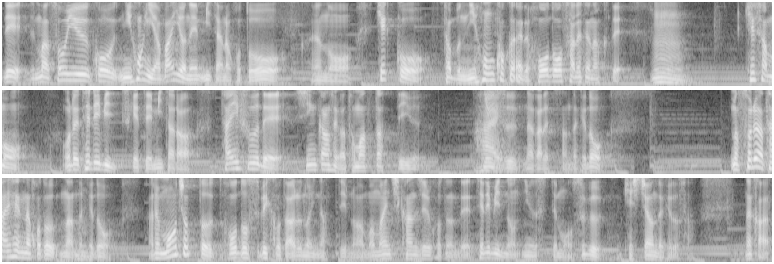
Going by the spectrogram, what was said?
でまあ、そういうこう日本やばいよねみたいなことをあの結構多分日本国内で報道されてなくてうん。今朝も俺テレビつけてみたら台風で新幹線が止まったっていうニュース流れてたんだけど、まあ、それは大変なことなんだけど、あれもうちょっと報道すべきことあるのになっていうのは、まあ、毎日感じることなのでテレビのニュースってもうすぐ消しちゃうんだけどさなんか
